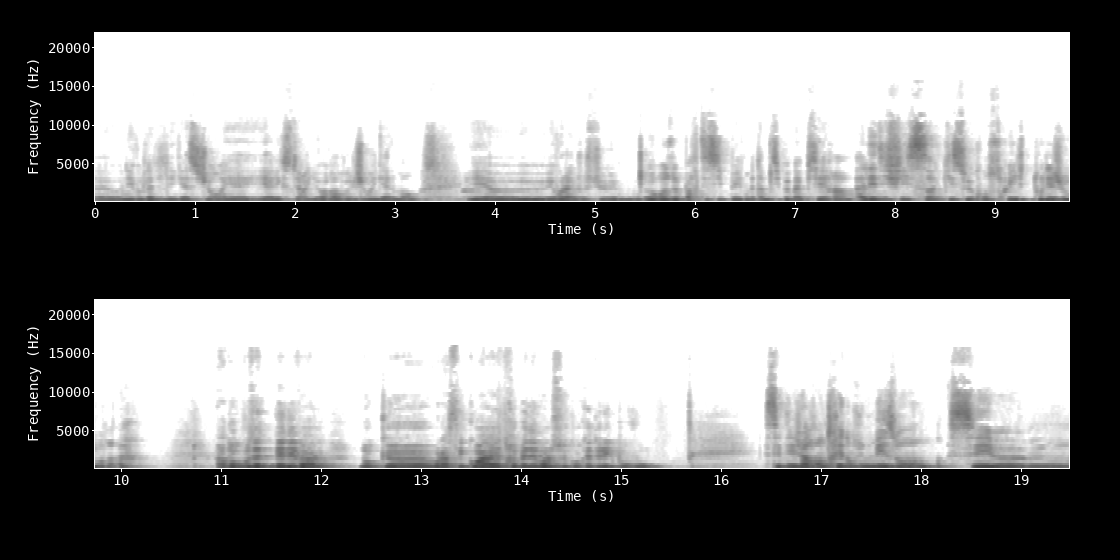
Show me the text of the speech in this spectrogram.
au niveau de la délégation et, à l'extérieur, en région également. Euh, et, voilà, je suis heureuse de participer, de mettre un petit peu ma pierre à, l'édifice qui se construit tous les jours. Alors donc vous êtes bénévole, donc euh, voilà, c'est quoi être bénévole au Secours catholique pour vous? C'est déjà rentrer dans une maison, c'est euh,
